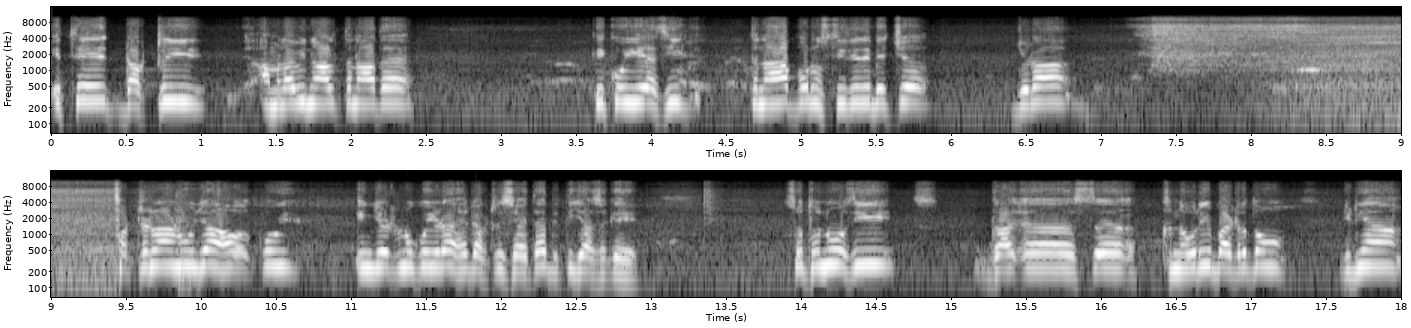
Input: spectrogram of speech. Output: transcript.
ਇੱਥੇ ਡਾਕਟਰੀ ਅਮਲਾ ਵੀ ਨਾਲ ਤੈਨਾਤ ਹੈ ਕਿ ਕੋਈ ਐਸੀ ਤਣਾਅਪੂਰਨ ਸਥਿਤੀ ਦੇ ਵਿੱਚ ਜਿਹੜਾ ਫੱਟੜਾਂ ਨੂੰ ਜਾਂ ਹੋ- ਕੋਈ ਇੰਜਰਡ ਨੂੰ ਕੋਈ ਜਿਹੜਾ ਹੈ ਡਾਕਟਰੀ ਸਹਾਇਤਾ ਦਿੱਤੀ ਜਾ ਸਕੇ। ਸੋ ਤੁਹਾਨੂੰ ਅਸੀਂ ਸ- ਖਨੌਰੀ ਬਾਰਡਰ ਤੋਂ ਜਿਹੜੀਆਂ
